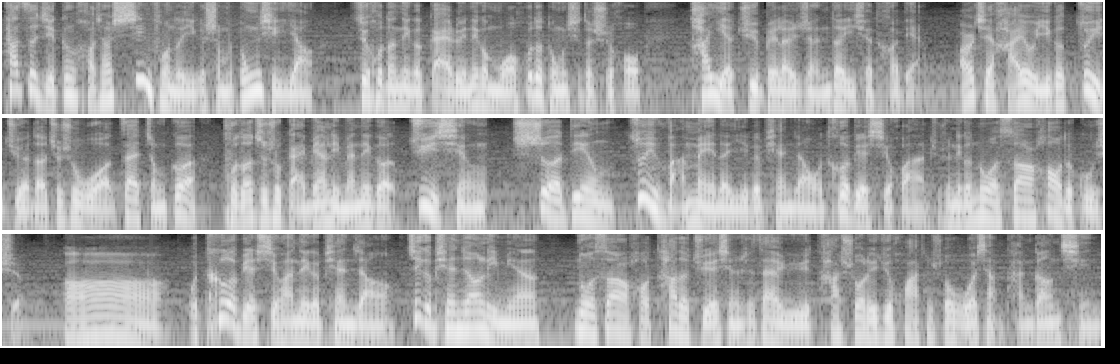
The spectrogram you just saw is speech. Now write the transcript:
他自己更好像信奉的一个什么东西一样。最后的那个概率，那个模糊的东西的时候，它也具备了人的一些特点。而且还有一个最绝的，就是我在整个普泽直树改编里面那个剧情设定最完美的一个篇章，我特别喜欢，就是那个诺斯二号的故事。哦，我特别喜欢那个篇章。这个篇章里面，诺斯二号他的觉醒是在于他说了一句话，他说：“我想弹钢琴。”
